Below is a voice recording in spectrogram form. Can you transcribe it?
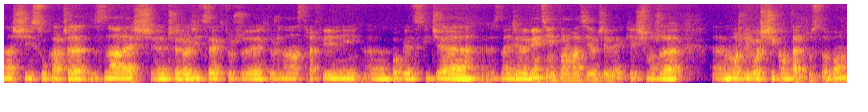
nasi słuchacze znaleźć, e, czy rodzice, którzy, którzy na nas trafili? E, Powiedz, gdzie znajdziemy więcej informacji o Ciebie, jakieś może e, możliwości kontaktu z Tobą?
